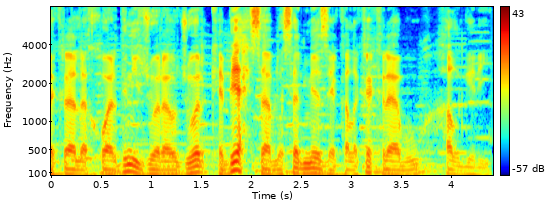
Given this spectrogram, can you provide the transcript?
دەکرا لە خواردنی جۆراوجۆر کە بێ حساب لەسەر مێزێک کەڵەکە کرابوو هەڵگری.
